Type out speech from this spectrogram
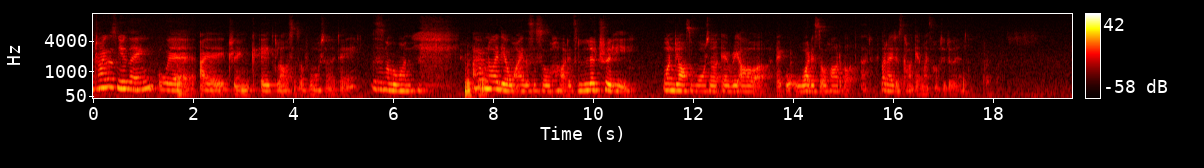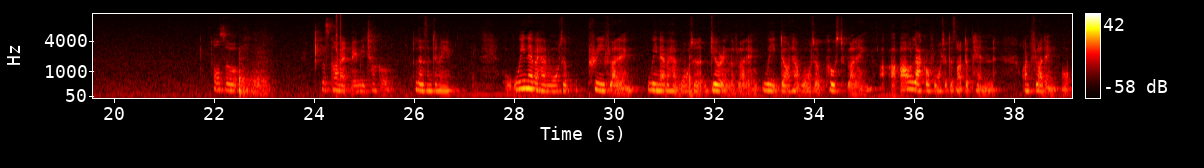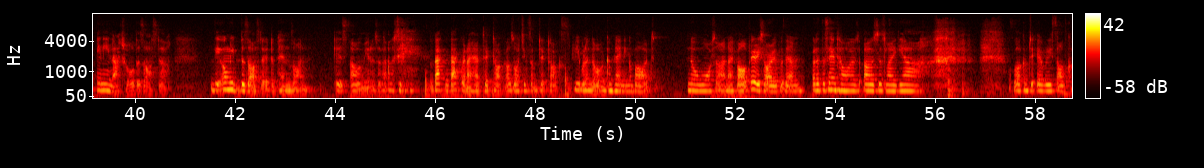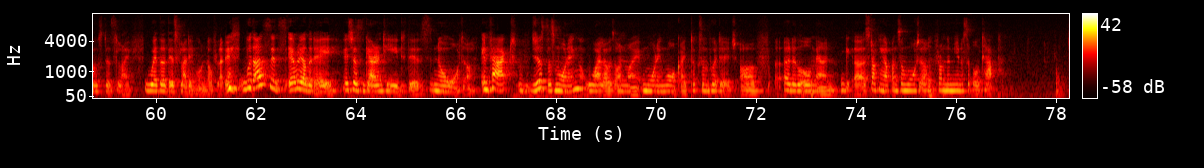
I'm trying this new thing where I drink eight glasses of water a day. This is number one. I have no idea why this is so hard. It's literally one glass of water every hour. Like, what is so hard about that? But I just can't get myself to do it. Also, this comment made me chuckle. Listen to me. We never had water pre flooding. We never had water during the flooding. We don't have water post flooding. Our lack of water does not depend on flooding or any natural disaster. The only disaster it depends on is our municipality. back back when I had TikTok, I was watching some TikToks. People in Durban complaining about no water and I felt very sorry for them. But at the same time I was I was just like, yeah. Welcome to every South Coaster's life, whether there's flooding or no flooding. With us, it's every other day. It's just guaranteed there's no water. In fact, just this morning, while I was on my morning walk, I took some footage of a little old man uh, stocking up on some water from the municipal tap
